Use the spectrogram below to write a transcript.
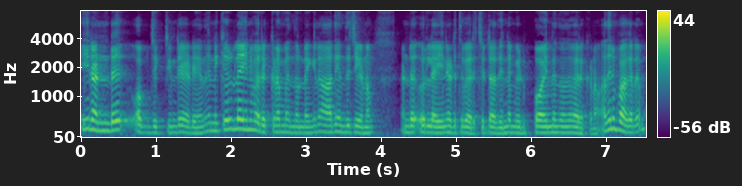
ഈ രണ്ട് ഒബ്ജക്റ്റിന്റെ ഇടയിൽ നിന്ന് എനിക്കൊരു ലൈൻ വരയ്ക്കണം എന്നുണ്ടെങ്കിൽ ആദ്യം എന്ത് ചെയ്യണം? രണ്ട് ഒരു ലൈൻ എടുത്ത് വരച്ചിട്ട് അതിന്റെ മിഡ് പോയിന്റിൽ നിന്ന് വരയ്ക്കണം. അതിന് പകരം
